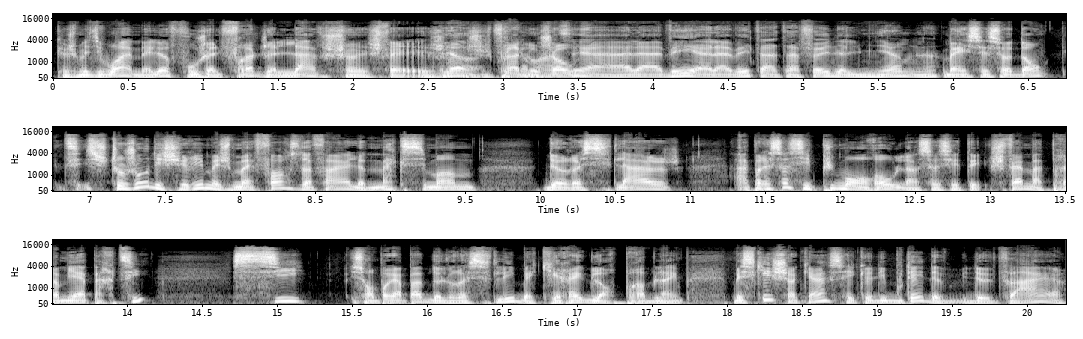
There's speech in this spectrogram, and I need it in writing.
que je me dis, ouais, mais là, il faut que je le frotte, je le lave, je, je fais, je, Là, je tu prends de l'eau chaude. à laver, à laver ta, ta feuille d'aluminium, là. Ben, c'est ça. Donc, je suis toujours déchiré, mais je m'efforce de faire le maximum de recyclage. Après ça, c'est plus mon rôle dans la société. Je fais ma première partie. Si ils sont pas capables de le recycler, ben, qu'ils règlent leurs problèmes. Mais ce qui est choquant, c'est que les bouteilles de, de verre,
